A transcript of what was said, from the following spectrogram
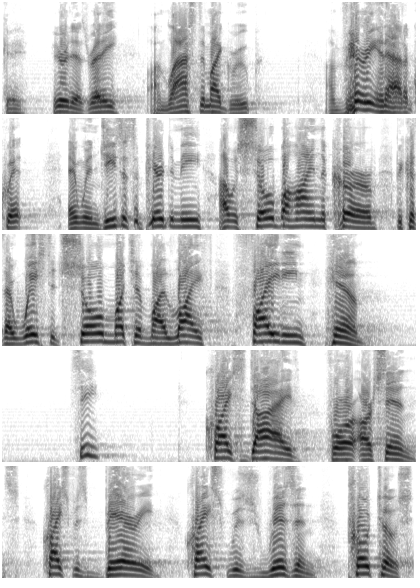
Okay, here it is. Ready? I'm last in my group. I'm very inadequate. And when Jesus appeared to me, I was so behind the curve because I wasted so much of my life fighting him. See? Christ died for our sins. Christ was buried. Christ was risen. Protos,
